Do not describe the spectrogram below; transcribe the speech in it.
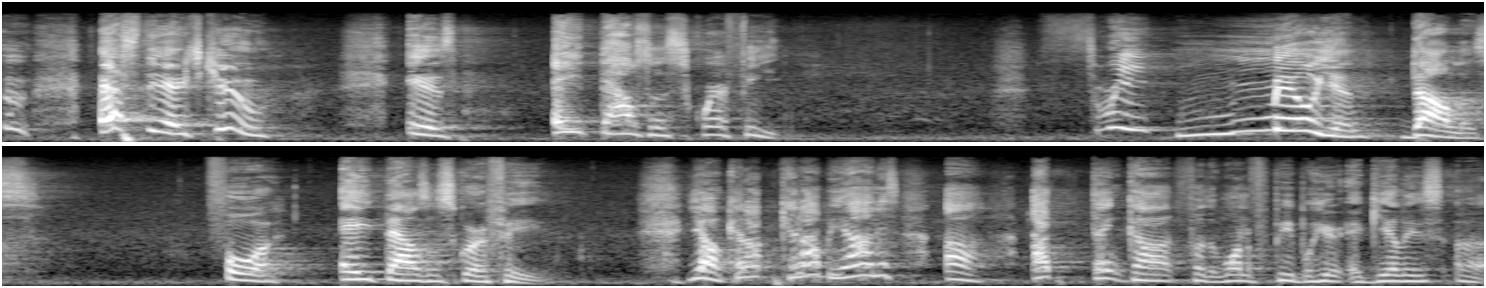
SDHQ is 8,000 square feet. $3 million for 8,000 square feet. Y'all, can I, can I be honest? Uh, I thank God for the wonderful people here at Gilley's. Uh,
